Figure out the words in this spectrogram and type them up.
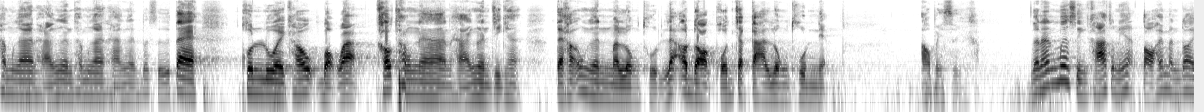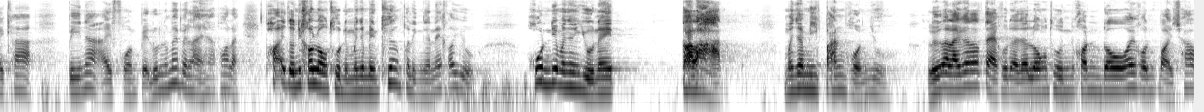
ทำงานหาเงินทำงานหาเงินเพื่อซื้อ แต่คนรวยเขาบอกว่าเขาทำงานหาเงินจริงฮะแต่เขาเอาเงินมาลงทุน และเอาดอกผลจากการลงทุนเนี่ยเอาไปซื้อครับ ดังนั้นเมื่อสินค้าตัวนี้ต่อให้มันด้อยค่า ปีหน้า iPhone เปลี่ยนรุ่นแล้วไม่เป็นไรฮะเพราะอะไร เพราะไอ้ตัวนี้เขาลงทุนมันจะเป็นเครื่องผลิตเงินให้เขาอยู่ หุ้นที่มันยังอยู่ในตลาด มันจะมีปันผลอยู่ หรืออะไรก็แล้วแต่คุณอาจจะลงทุนคอนโดให้คนปล่อยเช่า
